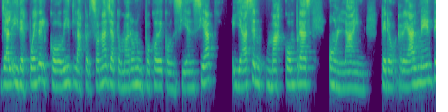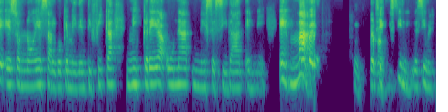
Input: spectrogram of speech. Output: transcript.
ya, y después del COVID las personas ya tomaron un poco de conciencia y hacen más compras online, pero realmente eso no es algo que me identifica ni crea una necesidad en mí. Es más, Perdón. Sí, decime,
